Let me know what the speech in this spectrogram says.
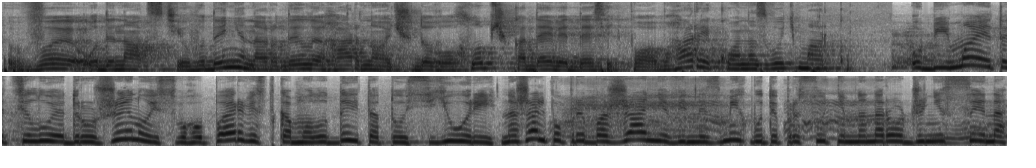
в 11 годині народили гарного чудового хлопчика 9-10 по Абгар, якого назвуть Марко. Обіймає та цілує дружину і свого первістка молодий татусь Юрій. На жаль, попри бажання, він не зміг бути присутнім на народженні сина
